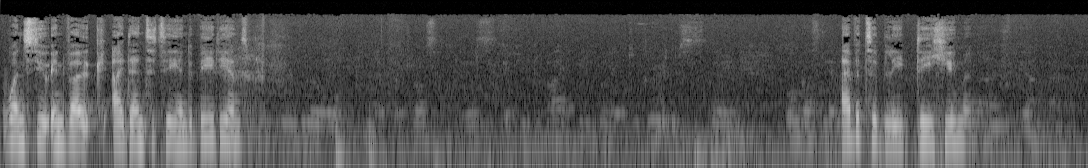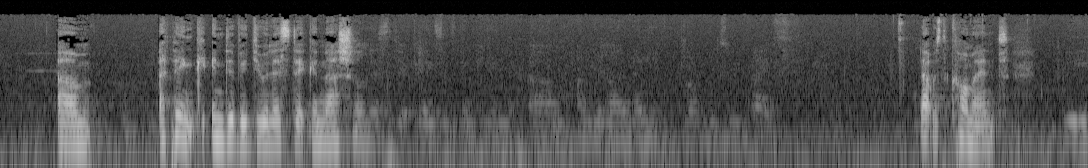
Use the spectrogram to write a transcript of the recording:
once you invoke identity and obedience, if you divide people into groups, they almost inevitably dehumanize the other. Um, I think individualistic and nationalistic That was the comment. The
